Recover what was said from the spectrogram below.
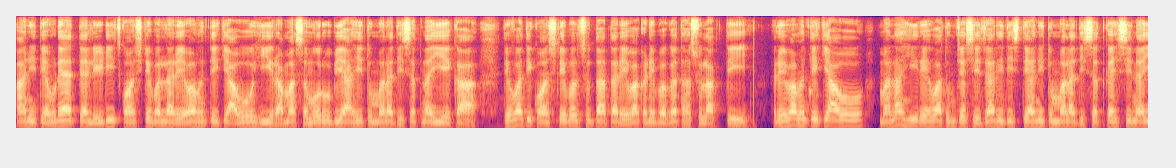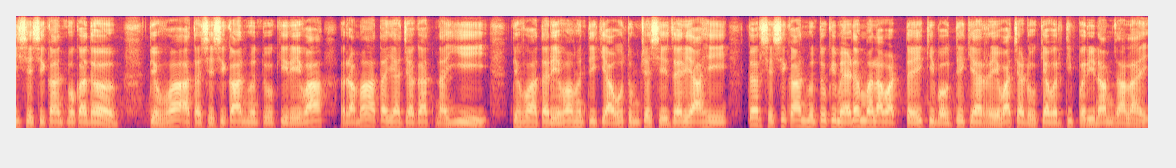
आणि तेवढ्यात त्या लेडीज कॉन्स्टेबलला रेवा म्हणते की अहो ही रामा समोर उभी आहे तुम्हाला दिसत नाही आहे का? तेव्हा ती कॉन्स्टेबलसुद्धा आता रेवाकडे बघत हसू लागते. रेवा म्हणते की अहो मला ही रेवा तुमच्या शेजारी दिसते आणि तुम्हाला दिसत कशी नाही शशिकांत मुकादम. तेव्हा आता शशिकांत म्हणतो की रेवा रमा आता या जगात नाही तेव्हा आता रेवा म्हणते की अहो तुमच्या शेजारी आहे. तर शशिकांत म्हणतो की मॅडम मला वाटतंय की बहुतेक या रेवाच्या डोक्यावरती परिणाम झाला आहे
